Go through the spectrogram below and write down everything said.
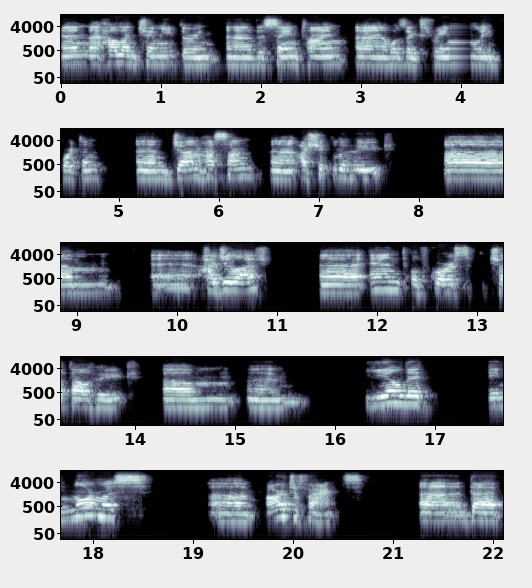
And uh, Hallan Çemi during uh, the same time uh, was extremely important. Um, Can Hasan, uh, Aşıklıhöyük, um, uh, uh, and of course, Çatalhöyük um, um, yielded enormous uh, artifacts uh, that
